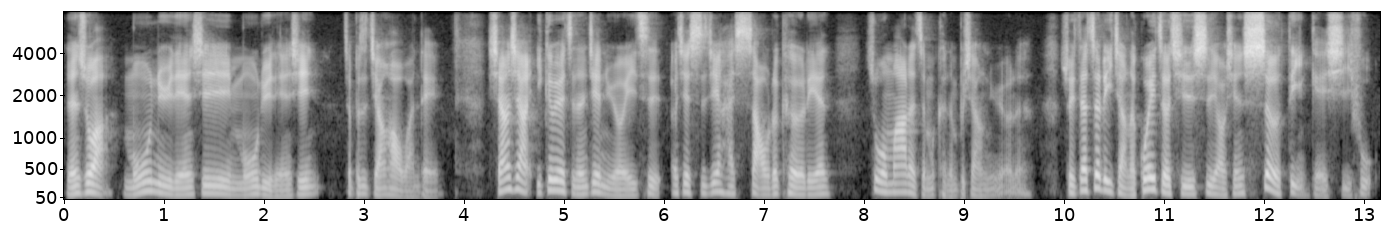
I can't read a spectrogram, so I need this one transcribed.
人说啊，母女连心，母女连心，这不是讲好玩的。想想一个月只能见女儿一次，而且时间还少得可怜，做妈的怎么可能不想女儿呢？所以在这里讲的规则，其实是要先设定给媳妇。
